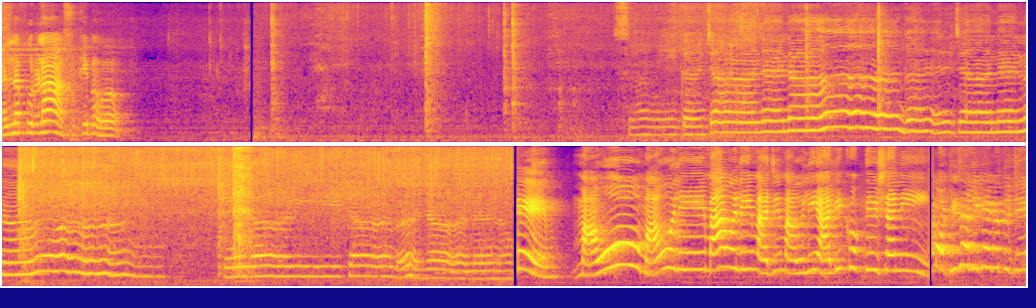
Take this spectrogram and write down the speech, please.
अन्नपूर्णा सुखी भव. स्वामी गजानना गजानना माऊ माऊली माऊली माझी माऊली आली खूप दिवसांनी. मोठी झाली काय का तुझी?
